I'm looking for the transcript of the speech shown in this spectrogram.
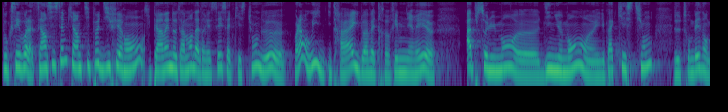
Donc c'est voilà, c'est un système qui est un petit peu différent, qui permet notamment d'adresser cette question de euh, voilà, oui, ils travaillent, ils doivent être rémunérés euh, absolument euh, dignement. Il n'est pas question de tomber dans,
